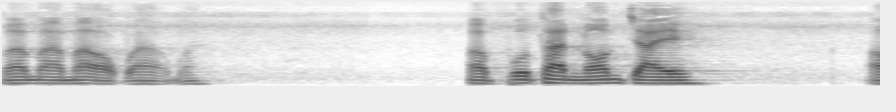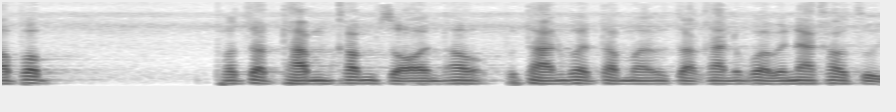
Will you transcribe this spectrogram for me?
มามามาออกมาออกมา พวกท่านน้อมใจ เอาพระพระสัทธรรมคำสอนเอาพุทธานพระธรรมสังฆานุภาเวนาเข้าสู่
